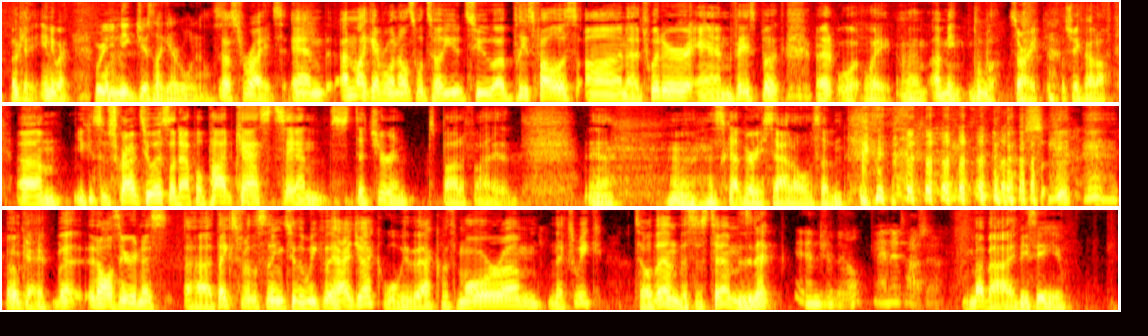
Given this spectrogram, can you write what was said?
okay. Anyway, We're unique, just like everyone else. that's right. And unlike everyone else, we'll tell you to uh, please follow us on uh, Twitter and Facebook. W- wait, um, I mean, sorry, let's shake that off. Um, you can subscribe to us on Apple Podcasts and Stitcher and Spotify. And, yeah. Huh, This got very sad all of a sudden. okay, but in all seriousness, uh, thanks for listening to the Weekly Hijack. We'll be back with more um, next week. Till then, this is Tim. Isn't it? And Janelle. and natasha Bye bye. Be seeing you.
